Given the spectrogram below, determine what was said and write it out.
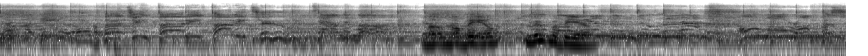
Lube Mobile. 13, 30, 32. Tell me more. Mobile. Lube Mobile. All more offers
